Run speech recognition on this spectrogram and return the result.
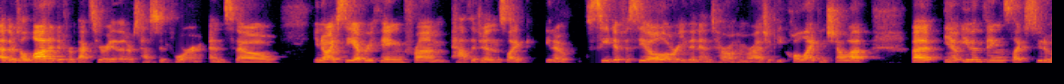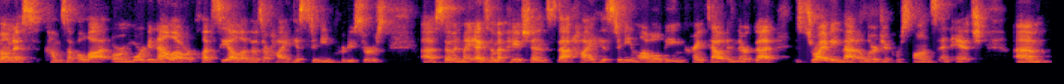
Uh, there's a lot of different bacteria that are tested for. And so, you know, I see everything from pathogens like, you know, C. difficile or even enterohemorrhagic E. coli can show up. But, you know, even things like Pseudomonas comes up a lot or Morganella or Klebsiella, those are high histamine producers. Uh, so in my eczema patients, that high histamine level being cranked out in their gut is driving that allergic response and itch. Um,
